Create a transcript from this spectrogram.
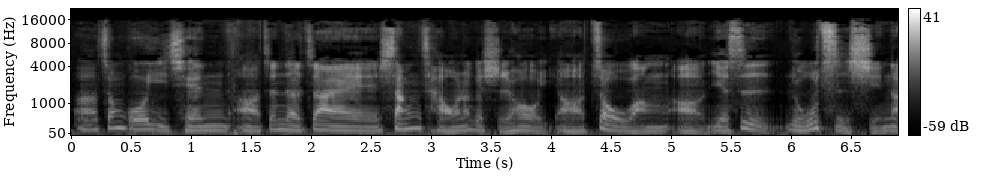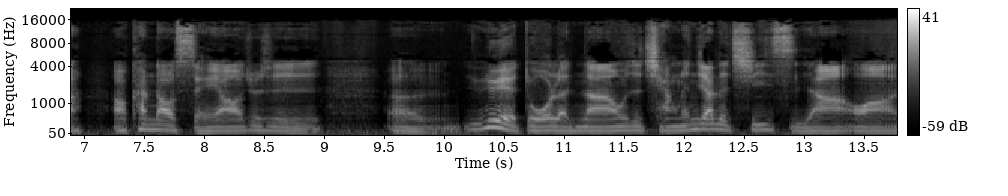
呃，中国以前啊，真的在商朝那个时候啊，纣王啊也是如此行啊，啊，看到谁啊，就是呃掠夺人啊，或者抢人家的妻子啊，哇，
